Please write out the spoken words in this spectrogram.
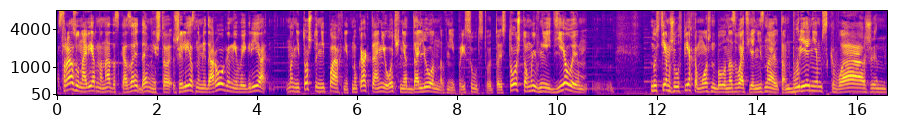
сразу, наверное, надо сказать, да, Миш, что железными дорогами в игре ну, не то, что не пахнет, но как-то они очень отдаленно в ней присутствуют. То есть то, что мы в ней делаем, ну, с тем же успехом можно было назвать, я не знаю, там, бурением скважин,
